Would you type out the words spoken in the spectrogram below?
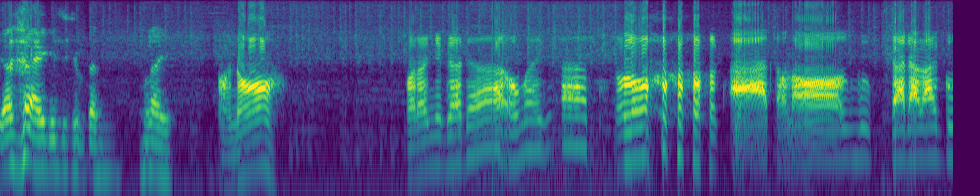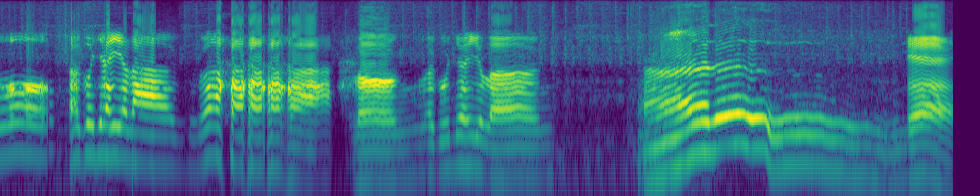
ya udah ayo cepetan mulai Oh no. Suaranya gak ada. Oh my god. Tolong. Ah, tolong. Gak ada lagu. Lagunya hilang. Tolong. Lagunya hilang. aduh Yeah.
